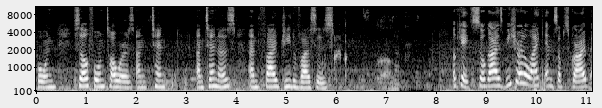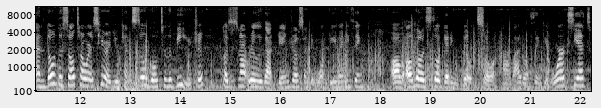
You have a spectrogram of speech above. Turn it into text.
phone, cell phone towers, anten- antennas, and 5G devices. Okay, so guys, be sure to like and subscribe. And though the cell tower is here, you can still go to the beach because it's not really that dangerous and it won't do you anything. Um, although it's still getting built, so um, I don't think it works yet.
